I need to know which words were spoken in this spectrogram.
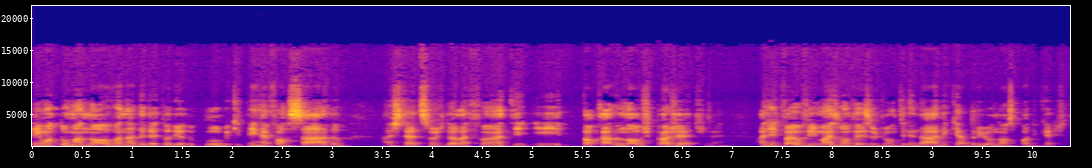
Tem uma turma nova na diretoria do clube que tem reforçado as tradições do Elefante e tocado novos projetos, né? A gente vai ouvir mais uma vez o João Trindade que abriu o nosso podcast.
